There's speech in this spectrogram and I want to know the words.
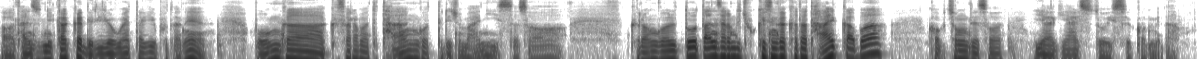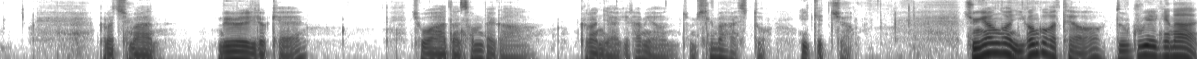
어, 단순히 깎아내리려고 했다기보다는 뭔가 그 사람한테 당한 것들이 좀 많이 있어서 그런 걸 또 딴 사람들이 좋게 생각하다 당할까봐 걱정돼서 이야기할 수도 있을 겁니다. 그렇지만 늘 이렇게 좋아하던 선배가 그런 이야기를 하면 좀 실망할 수도 있겠죠. 중요한 건 이건 것 같아요. 누구에게나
